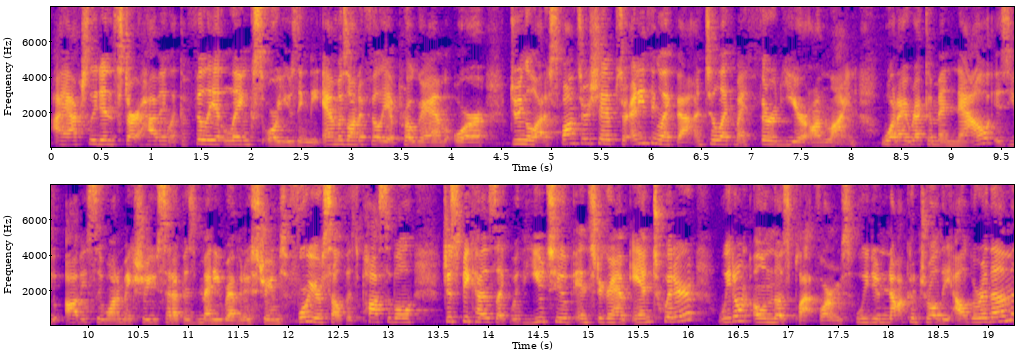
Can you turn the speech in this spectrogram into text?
I actually didn't start having like affiliate links or using the Amazon affiliate program or doing a lot of sponsorships or anything like that until like my third year online. What I recommend now is you obviously want to make sure you set up as many revenue streams for yourself as possible, just because like with YouTube, Instagram, and Twitter, we don't own those platforms. We do not control the algorithm.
